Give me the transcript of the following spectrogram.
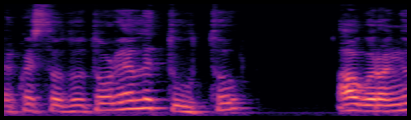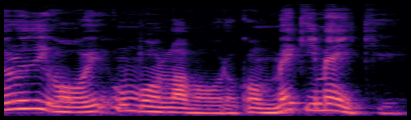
Per questo tutorial è tutto. Auguro a ognuno di voi un buon lavoro con Makey Makey.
